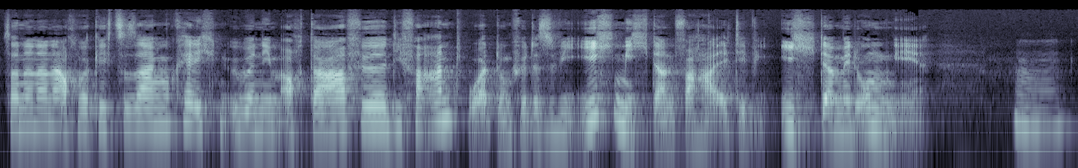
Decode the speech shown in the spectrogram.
sondern dann auch wirklich zu sagen, okay, ich übernehme auch dafür die Verantwortung für das, wie ich mich dann verhalte, wie ich damit umgehe. Hm.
